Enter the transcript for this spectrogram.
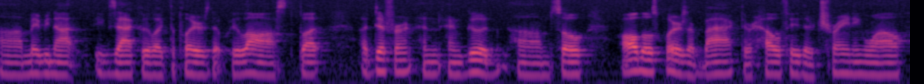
Uh, maybe not exactly like the players that we lost, but a different and, and good. Um, so all those players are back. They're healthy. They're training well.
